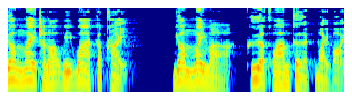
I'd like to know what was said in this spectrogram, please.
ย่อมไม่ทะเลาะวิวาทกับใคร ย่อมไม่มา พื่อความเกิดบ่อย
